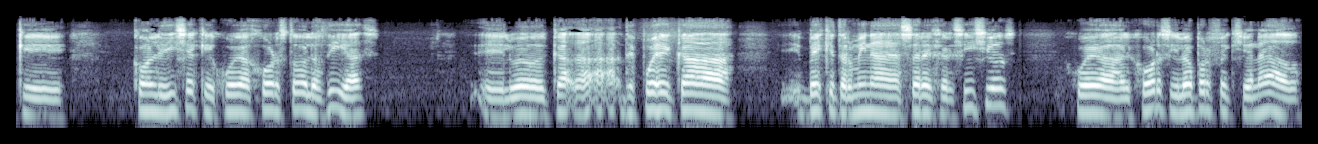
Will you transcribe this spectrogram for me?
que le dice que juega Horse todos los días, eh, luego de cada, después de cada vez que termina de hacer ejercicios, juega al Horse y lo ha perfeccionado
